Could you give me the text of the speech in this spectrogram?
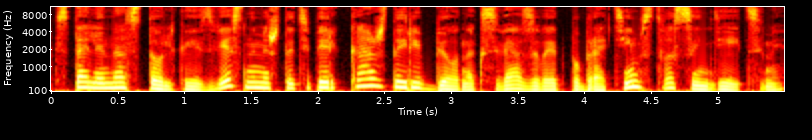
стали настолько известными, что теперь каждый ребенок связывает побратимство с индейцами.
